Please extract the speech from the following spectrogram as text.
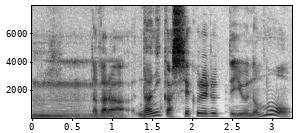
うん。だから何かしてくれるっていうのも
